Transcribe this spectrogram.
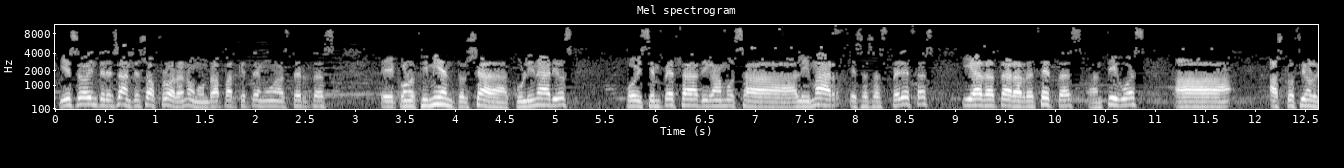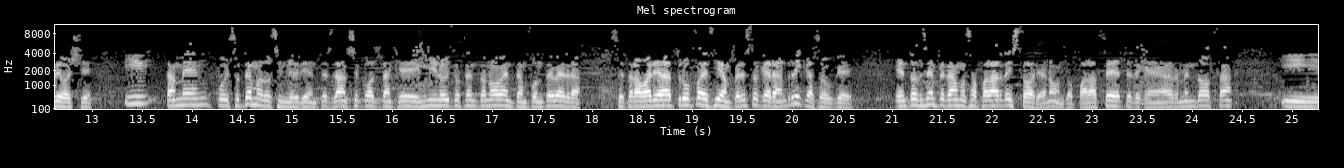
E iso é interesante, iso aflora, non? Un rapaz que ten unhas certas eh, conocimientos xa culinarios, pois empeza, digamos, a limar esas asperezas e a adaptar as recetas antiguas a as coccións de hoxe. E tamén, pois, o tema dos ingredientes. Danse conta que en 1890 en Pontevedra se traballa a trufa e decían, pero isto que eran ricas ou que? entonces empezamos a falar da historia, non? Do palacete, de General Mendoza, e,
